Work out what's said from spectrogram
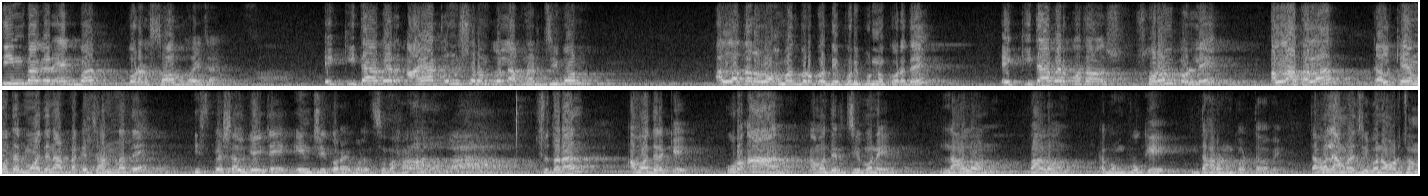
তিন ভাগের এক ভাগ পড়ার সব হয়ে যায়। এই কিতাবের আয়াত অনুসরণ করলে আপনার জীবন আল্লাহ তালা রহমত, বরকত দিয়ে পরিপূর্ণ করে দেয়। এই কিতাবের কথা স্মরণ করলে আল্লাহ তালা কাল কেয়ামতের ময়দানে আপনাকে জান্নাতে স্পেশাল গেটে এন্ট্রি করায় বলেন সুবাহান সুতরাং আমাদেরকে কোরআন আমাদের জীবনে লালন, পালন এবং বুকে ধারণ করতে হবে। তাহলে আমরা জীবনে অর্জন,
